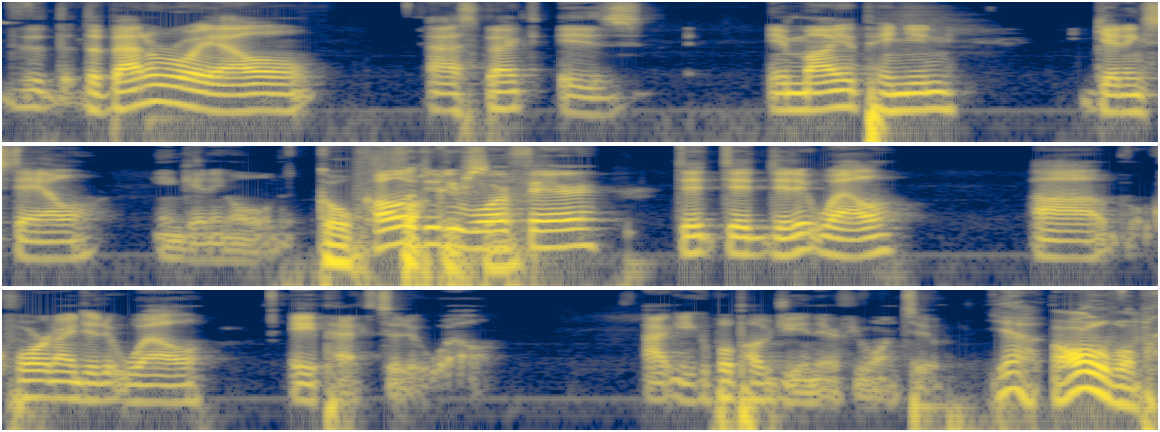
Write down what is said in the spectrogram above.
the, the, the battle royale aspect is in my opinion getting stale and getting old. Go. Call of Duty yourself. Warfare did did did it well. Uh, Fortnite did it well. Apex did it well. I, you can put PUBG in there if you want to. Yeah, all of them.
